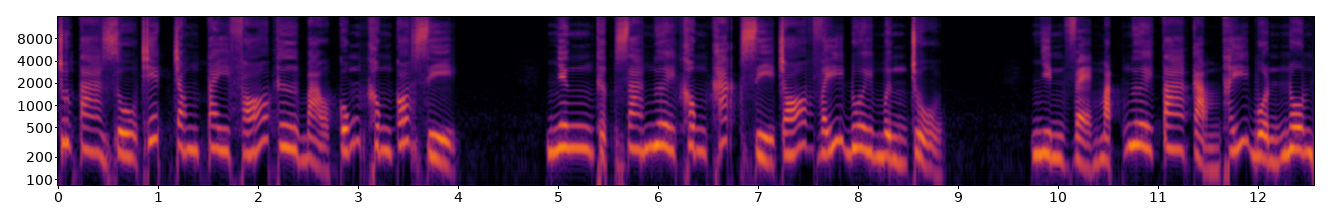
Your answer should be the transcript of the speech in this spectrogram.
Chúng ta dù chết trong tay phó thư bảo cũng không có gì. Nhưng thực ra ngươi không khác gì chó vấy đuôi mừng chủ. Nhìn vẻ mặt ngươi ta cảm thấy buồn nôn.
